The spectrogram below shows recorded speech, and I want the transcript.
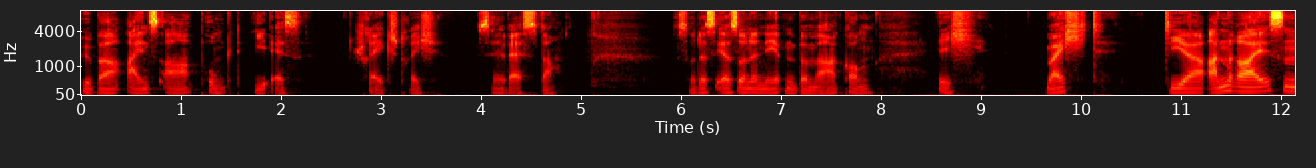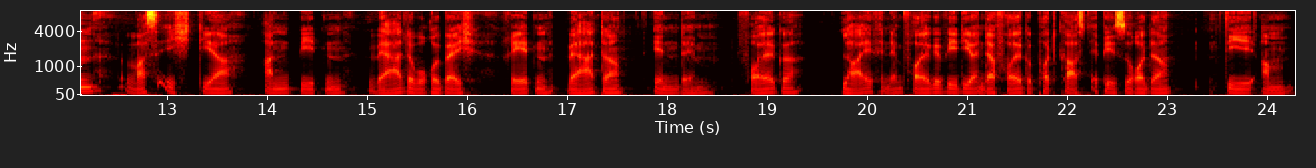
über 1a.is-silvester. So, das ist eher so eine Nebenbemerkung. Ich möchte dir anreißen, was ich dir anbieten werde, worüber ich reden werde in dem Folge live in dem Folgevideo, in der Folge-Podcast-Episode, die am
